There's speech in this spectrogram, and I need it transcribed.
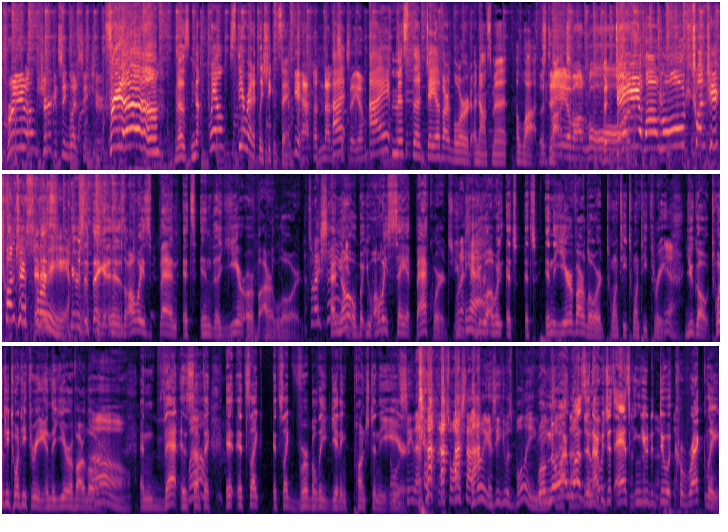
Freedom. Sugar can sing. Go ahead, sing, Sugar. Freedom! Those, no, well, theoretically, she can sing. Yeah, not at I, 6 a.m. I missed the Day of Our Lord announcement a lot. The day lot. of our Lord. The Day of Our Lord 2023. It is. Here's the thing. It has always been. It's in the year of our Lord. That's what I say. I know, but you always say it backwards. You, What'd I say? Yeah. you always it's it's in the year of our Lord 2023. Yeah. You go 2023 in the year of our Lord. Oh. And that is Well- something it, it's like it's like verbally getting punched in the Well, ear. see, that's why, that's why I stopped doing it. See, he was bullying well, me. no, so I, stopped wasn't. I was just asking you to do it correctly.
